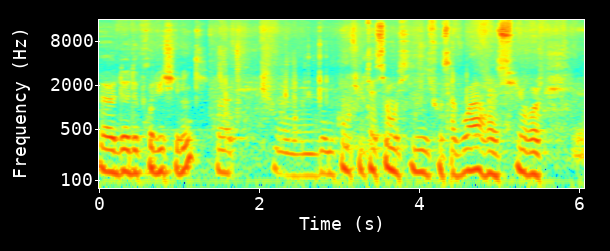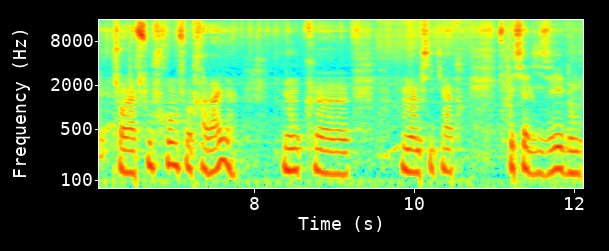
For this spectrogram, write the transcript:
de, de, produits chimiques. Euh, il y a une consultation aussi, il faut savoir, sur, sur la souffrance au travail. Donc, euh, on a un psychiatre spécialisé donc,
